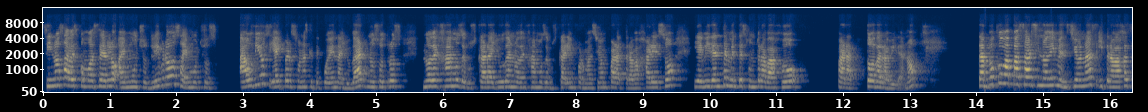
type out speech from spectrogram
Si no sabes cómo hacerlo, hay muchos libros, hay muchos audios y hay personas que te pueden ayudar. Nosotros no dejamos de buscar ayuda, no dejamos de buscar información para trabajar eso y evidentemente es un trabajo para toda la vida, ¿no? Tampoco va a pasar si no dimensionas y trabajas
